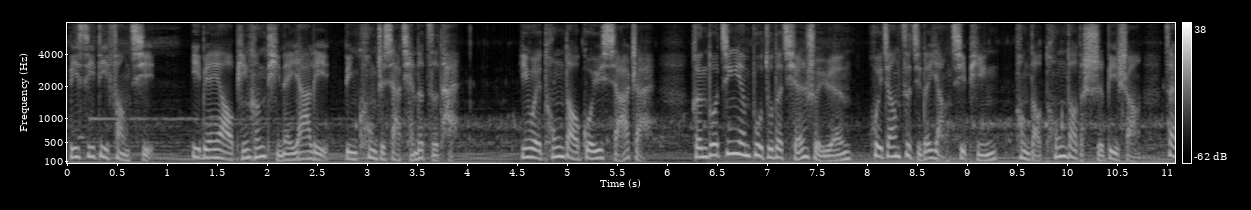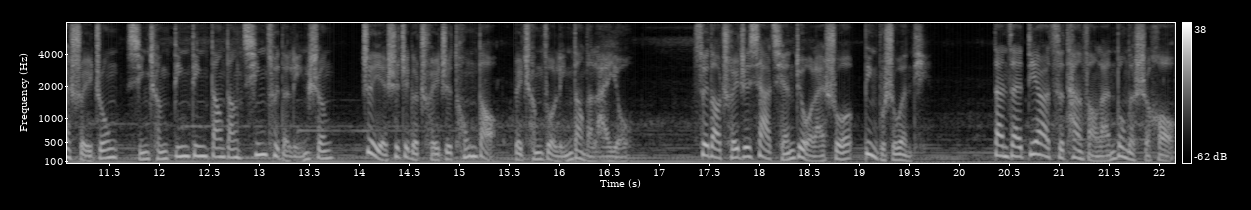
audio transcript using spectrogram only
BCD 放气，一边要平衡体内压力并控制下潜的姿态。因为通道过于狭窄，很多经验不足的潜水员会将自己的氧气瓶碰到通道的石壁上，在水中形成叮叮当当清脆的铃声。这也是这个垂直通道被称作“铃铛”的来由。隧道垂直下潜对我来说并不是问题，但在第二次探访蓝洞的时候，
